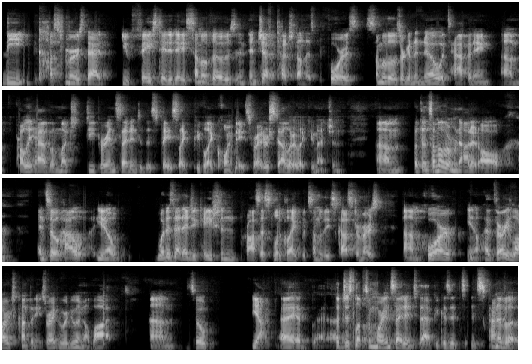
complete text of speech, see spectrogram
the customers that you face day to day, some of those, and, and, Jeff touched on this before, is some of those are going to know what's happening, um, probably have a much deeper insight into this space, like people like Coinbase, right, or Stellar, like you mentioned. Um, but then some of them are not at all. and so, how you know, what does that education process look like with some of these customers um, who are, you know, have very large companies, right, who are doing a lot? Um, so, yeah, I, just love some more insight into that because it's it's kind of a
